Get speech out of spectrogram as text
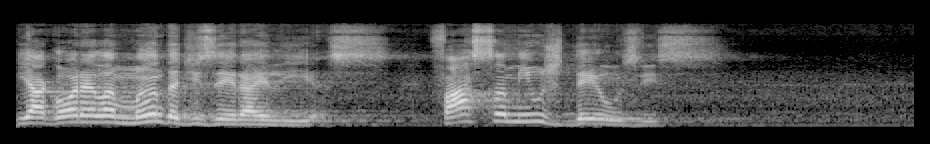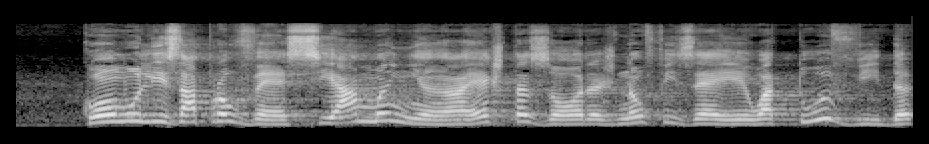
E agora ela manda dizer a Elias: Faça-me os deuses, como lhes aprouver, se amanhã, a estas horas, não fizer eu a tua vida,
